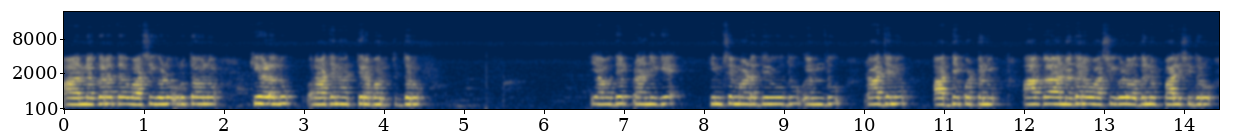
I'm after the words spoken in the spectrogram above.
ಆ ನಗರದ ವಾಸಿಗಳು ವೃತವನ್ನು ಕೇಳಲು ರಾಜನ ಹತ್ತಿರ ಬರುತ್ತಿದ್ದರು. ಯಾವುದೇ ಪ್ರಾಣಿಗೆ ಹಿಂಸೆ ಮಾಡದಿರುವುದು ಎಂದು ರಾಜನು ಆಜ್ಞೆ ಕೊಟ್ಟನು. ಆಗ ನಗರವಾಸಿಗಳು ಅದನ್ನು ಪಾಲಿಸಿದರು.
